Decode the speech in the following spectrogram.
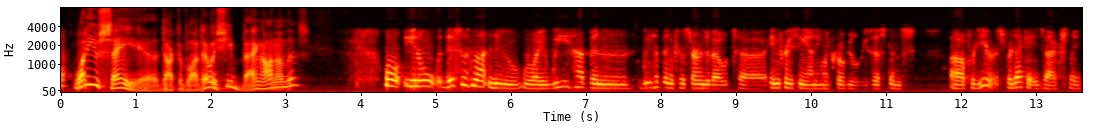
Yep. What do you say, uh, Dr. Blondeau? Is she bang on on this? Well, you know, this is not new, Roy. We have been we have been concerned about uh, increasing antimicrobial resistance uh, for years, for decades, actually,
